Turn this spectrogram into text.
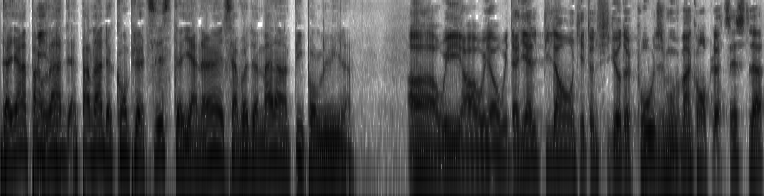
D'ailleurs, parlant, Oui. de, parlant de complotistes, il y en a un, ça va de mal en pis pour lui. Là. Ah oui, ah oui, ah oui. Daniel Pilon, qui est une figure de proue du mouvement complotiste, là,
